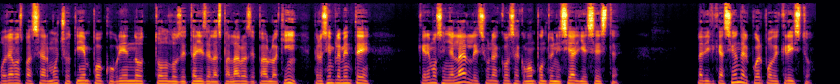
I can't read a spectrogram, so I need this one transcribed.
Podríamos pasar mucho tiempo cubriendo todos los detalles de las palabras de Pablo aquí, pero simplemente queremos señalarles una cosa como un punto inicial y es esta. La edificación del cuerpo de Cristo,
